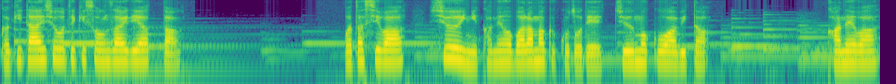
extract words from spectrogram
ガキ対照的存在であった。私は周囲に金をばらまくことで注目を浴びた。金は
